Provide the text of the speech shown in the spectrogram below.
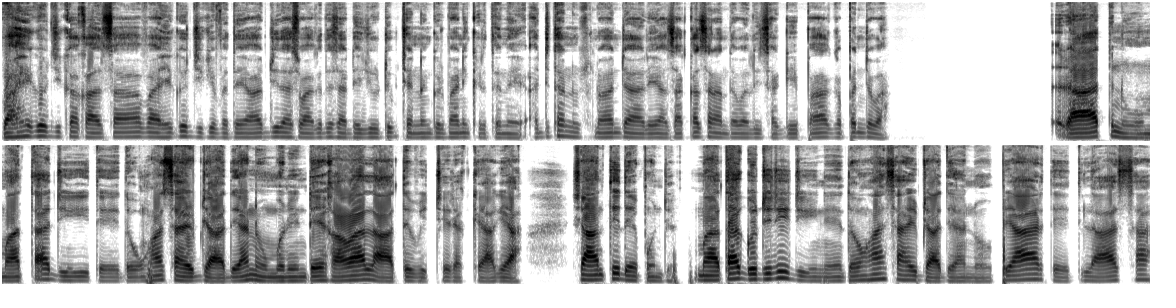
ਵਾਹਿਗੁਰੂ ਜੀ ਕਾ ਖਾਲਸਾ, ਵਾਹਿਗੁਰੂ ਜੀ ਕੀ ਫਤਿਹ। ਆਪ ਜੀ ਦਾ ਸਵਾਗਤ ਹੈ ਸਾਡੇ YouTube ਚੈਨਲ ਗੁਰਬਾਣੀ ਕੀਰਤਨ ਦੇ। ਅੱਜ ਤੁਹਾਨੂੰ ਸੁਣਾਉਣ ਜਾ ਰਿਹਾ ਸਾਕਾ ਸਰੰਦ ਵਾਲੀ ਸਾਗੀ ਭਾਗ ਪੰਜਵਾ। ਰਾਤ ਨੂੰ ਮਾਤਾ ਜੀ ਤੇ ਦੋਹਾਂ ਸਾਹਿਬਜ਼ਾਦਿਆਂ ਨੂੰ ਮੁਰਿੰਡੇ ਹਵਾਲਾਤ ਵਿੱਚ ਰੱਖਿਆ ਗਿਆ। ਸ਼ਾਂਤੀ ਦੇ ਪੁੰਜ। ਮਾਤਾ ਗੁਜਰੀ ਜੀ ਨੇ ਦੋਹਾਂ ਸਾਹਿਬਜ਼ਾਦਿਆਂ ਨੂੰ ਪਿਆਰ ਤੇ ਦਿਲਾਸਾ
